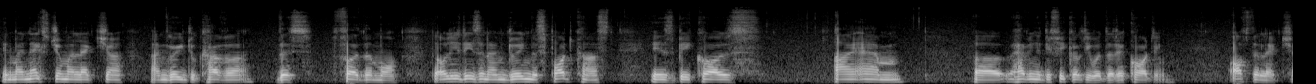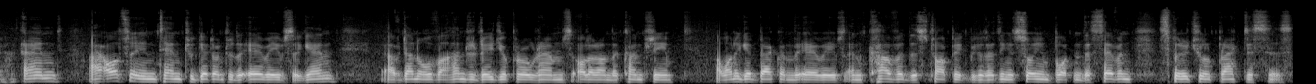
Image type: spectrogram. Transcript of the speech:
in my next Juma lecture, I'm going to cover this furthermore. The only reason I'm doing this podcast is because I am uh, having a difficulty with the recording of the lecture. And I also intend to get onto the airwaves again. I've done over 100 radio programs all around the country. I want to get back on the airwaves and cover this topic because I think it's so important. The seven spiritual practices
